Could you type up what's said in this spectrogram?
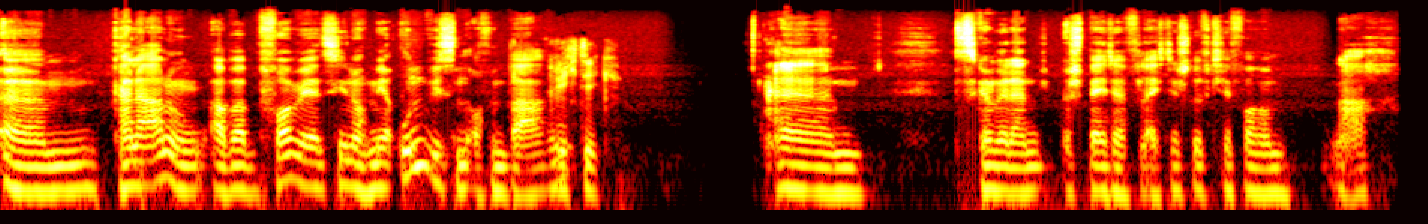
Ähm, keine Ahnung, aber bevor wir jetzt hier noch mehr Unwissen offenbaren, Richtig. ähm, das können wir dann später vielleicht in schriftlicher Form nach,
